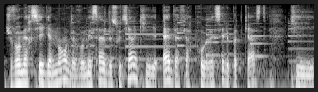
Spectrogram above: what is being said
Je vous remercie également de vos messages de soutien qui aident à faire progresser le podcast, qui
